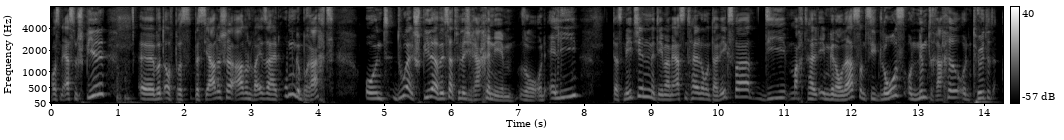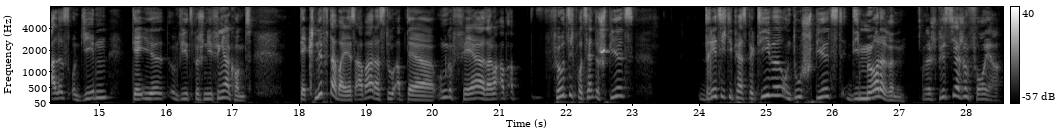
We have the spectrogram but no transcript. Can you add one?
aus dem ersten Spiel, äh, wird auf bes- bestialische Art und Weise halt umgebracht. Und du als Spieler willst natürlich Rache nehmen. So, und Ellie, das Mädchen, mit dem er im ersten Teil noch unterwegs war, die macht halt eben genau das und zieht los und nimmt Rache und tötet alles und jeden, der ihr irgendwie zwischen die Finger kommt. Der Kniff dabei ist aber, dass du ab der ungefähr, sagen wir, ab, ab 40% des Spiels dreht sich die Perspektive und du spielst die Mörderin. Und das spielst du ja schon vorher.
